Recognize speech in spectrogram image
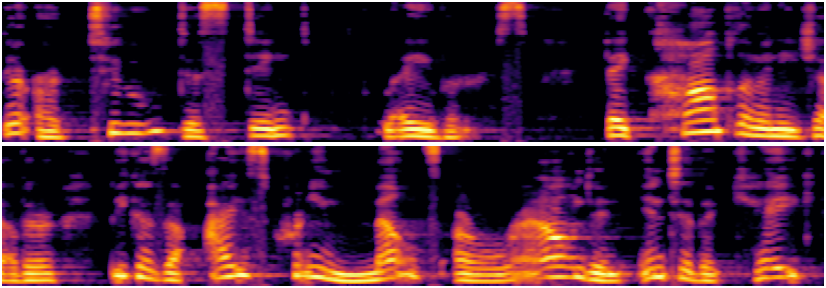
there are two distinct flavors. They complement each other because the ice cream melts around and into the cake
